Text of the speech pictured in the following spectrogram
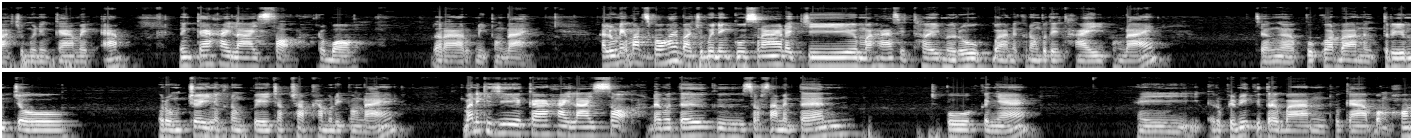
បាទជាមួយនឹងការ make up និងការ highlight សក់របស់តារារូបនេះផងដែរហើយលោកអ្នកបានស្គាល់ហើយបាទជាមួយនឹងគូស្នេហ៍ដែលជាមហាសេដ្ឋីមួយរូបបាទនៅក្នុងប្រទេសថៃផងដែរអញ្ចឹងពួកគាត់បាននឹងត្រៀមចូលរោងជ័យនៅក្នុងពេលឆាប់ឆាប់ខាងមុននេះផងដែរបាទនេះគឺជាការ highlight សក់ដែលមើលទៅគឺស្រស់ស្អាតមែនតើចំពោះកញ្ញា ហើយរូបភាពនេះគឺត្រូវបានធ្វើការបង្ហោះ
